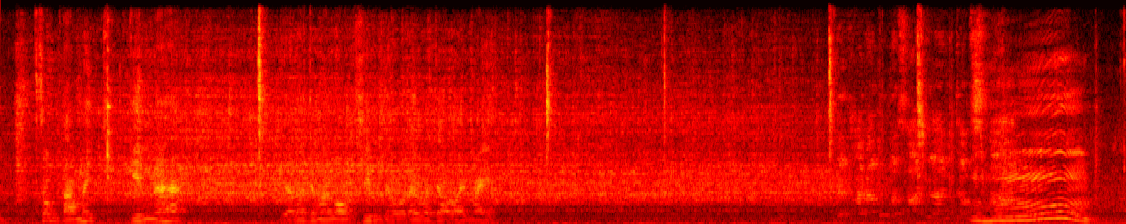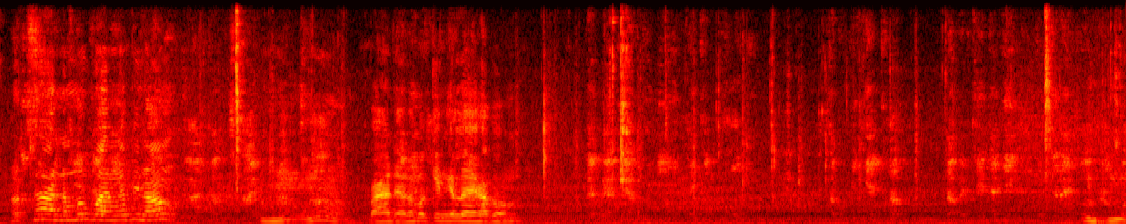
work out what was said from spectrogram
ำส้มตำให้กินนะฮะ เดี๋ยวเราจะมาลองชิมดูนะว่าจะอร่อยไหมอือหือรสชาติน้ำมันวันครับพี่น้องอือหือมาเดี๋ยวเรามากินกันเลยครับผมอือหือ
